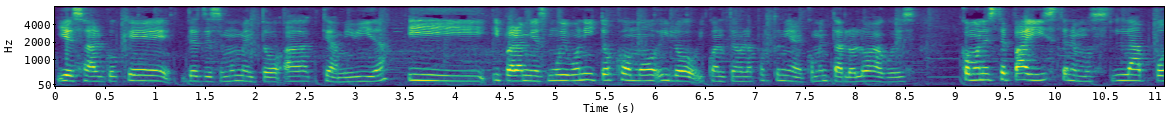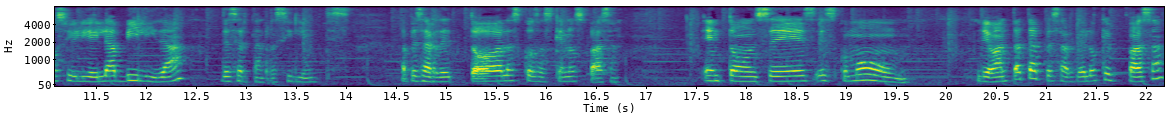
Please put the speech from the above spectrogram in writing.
y es algo que desde ese momento adapté a mi vida y, y, para mí es muy bonito como y, lo, y cuando tengo la oportunidad de comentarlo lo hago es como en este país tenemos la posibilidad y la habilidad de ser tan resilientes, a pesar de todas las cosas que nos pasan. Entonces es como, levántate a pesar de lo que pasa,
